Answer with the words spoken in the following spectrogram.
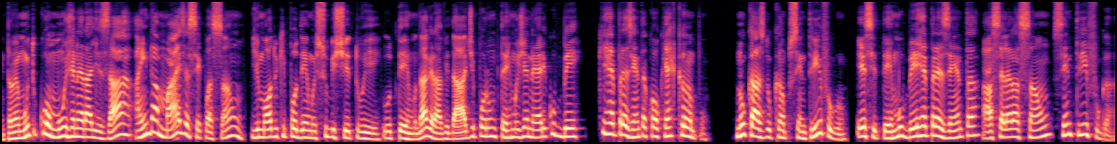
Então, é muito comum generalizar ainda mais essa equação, de modo que podemos substituir o termo da gravidade por um termo genérico B, que representa qualquer campo. No caso do campo centrífugo, esse termo B representa a aceleração centrífuga,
